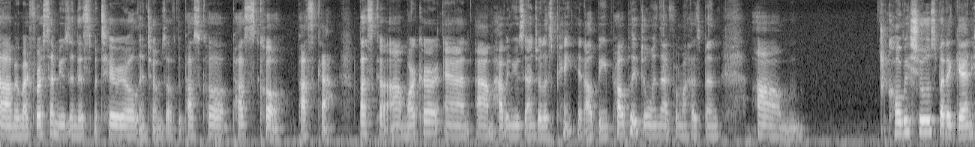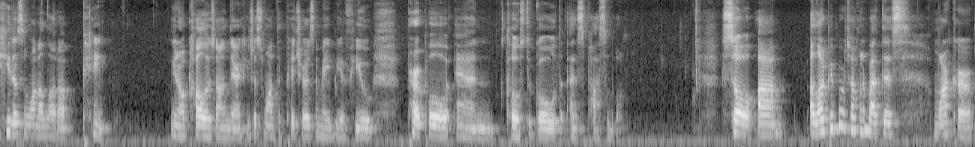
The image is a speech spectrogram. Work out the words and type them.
um, and my first time using this material in terms of the Pasca, Pasca, Pasca, Pasca uh, marker and um, haven't used Angelus paint yet. I'll be probably doing that for my husband um, Kobe shoes, but again, he doesn't want a lot of paint, you know, colors on there. He just wants the pictures and maybe a few purple and close to gold as possible. So um, a lot of people were talking about this marker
